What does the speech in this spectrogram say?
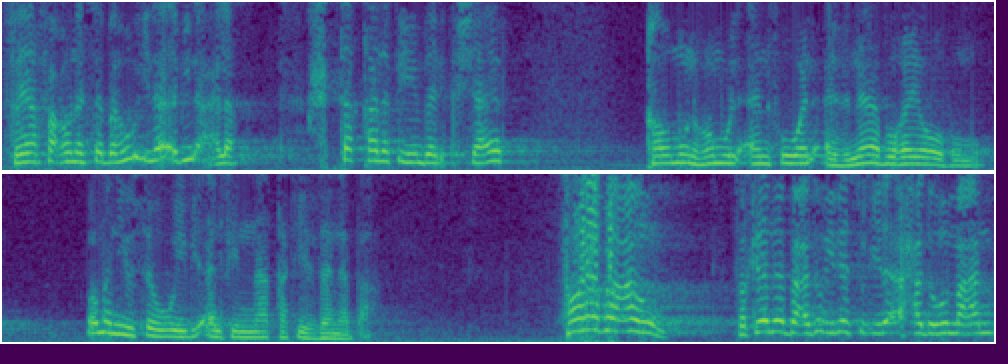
فيرفع نسبه إلى أب أعلى حتى قال فيهم ذلك الشاعر قوم هم الأنف والأذناب غيرهم ومن يسوي بأنف الناقة الذنبا فرفعهم. فكان بعد إذا سئل أحدهم عن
